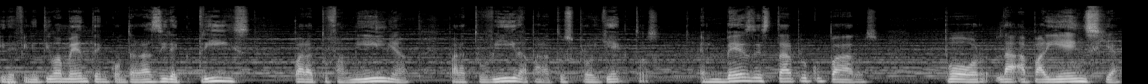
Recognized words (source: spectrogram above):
y definitivamente encontrarás directriz para tu familia, para tu vida, para tus proyectos, en vez de estar preocupados por la apariencia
